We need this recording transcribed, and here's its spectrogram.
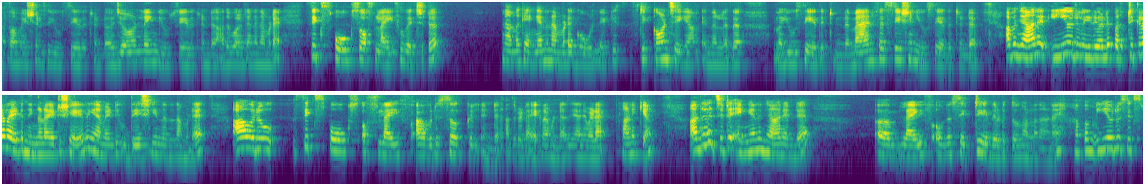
അഫർമേഷൻസ് യൂസ് ചെയ്തിട്ടുണ്ട്. ജേർണലിംഗ് യൂസ് ചെയ്തിട്ടുണ്ട്. അതുപോലെ തന്നെ നമ്മുടെ സിക്സ് ഫോക്സ് ഓഫ് ലൈഫ് വെച്ചിട്ട് നമുക്ക് എങ്ങനെ നമ്മുടെ ഗോളിലേക്ക് സ്റ്റിക്ക് ഓൺ ചെയ്യാം എന്നുള്ളത് യൂസ് ചെയ്തിട്ടുണ്ട്. മാനിഫെസ്റ്റേഷൻ യൂസ് ചെയ്തിട്ടുണ്ട്. അപ്പോൾ ഞാൻ ഈ ഒരു വീഡിയോയിൽ പെർട്ടിക്കുലർ ആയിട്ട് നിങ്ങളായിട്ട് ഷെയർ ചെയ്യാൻ വേണ്ടി ഉദ്ദേശിക്കുന്നത് നമ്മുടെ ആ ഒരു സിക്സ് സ്പോക്സ് ഓഫ് ലൈഫ് ആ ഒരു സർക്കിൾ ഉണ്ട്. അതൊരു ഡയഗ്രാം ഉണ്ട്. അത് ഞാനിവിടെ കാണിക്കാം. അത് വെച്ചിട്ട് എങ്ങനെ ഞാൻ എന്റെ ലൈഫ് ഒന്ന് സെറ്റ് ചെയ്തെടുത്തു എന്നുള്ളതാണ്. അപ്പം ഈ ഒരു സിക്സ്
